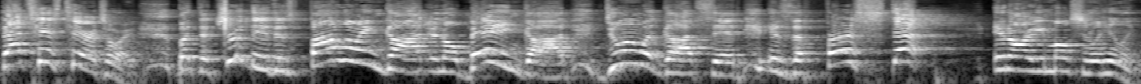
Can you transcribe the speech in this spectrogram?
That's his territory. But the truth is, is following God and obeying God, doing what God said, is the first step in our emotional healing.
